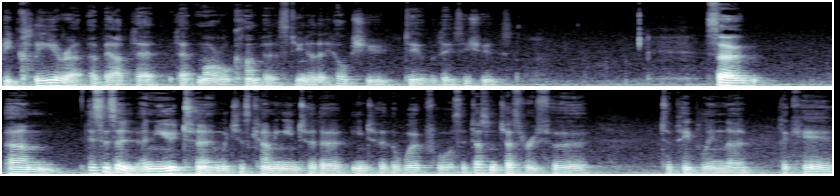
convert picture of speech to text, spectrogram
be clearer about that, that moral compass, you know, that helps you deal with these issues. So um, this is a, a, new term which is coming into the, into the workforce. It doesn't just refer to people in the, the care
